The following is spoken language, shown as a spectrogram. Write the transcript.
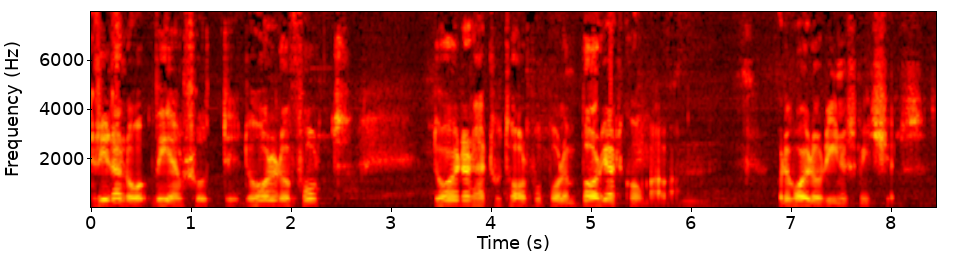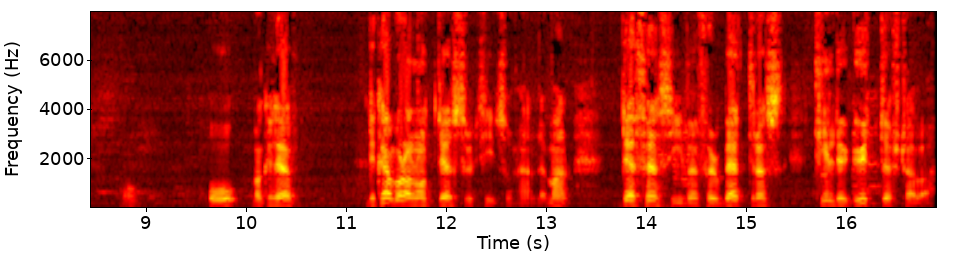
redan då VM 70 då har du då fått då har ju den här totalfotbollen börjat komma. Va? Och det var ju då Rinus Mitchells. Och man kan säga det kan vara något destruktivt som händer. Man, defensiven förbättras till det yttersta. Va?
